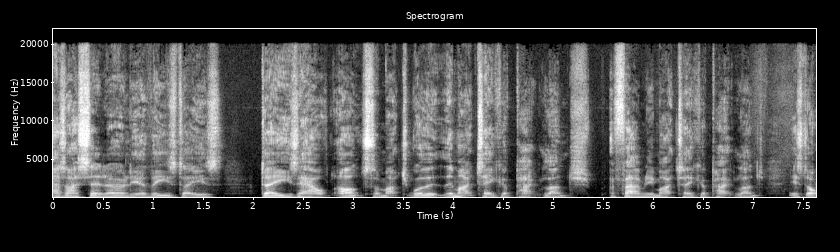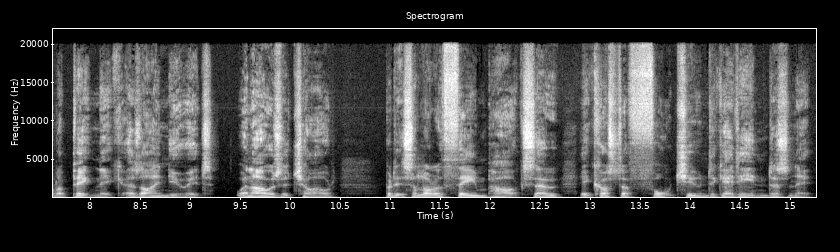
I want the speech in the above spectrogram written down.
As I said earlier, these days days out aren't so much. Well, they, they might take a packed lunch. A family might take a packed lunch. It's not a picnic as I knew it when I was a child, but it's a lot of theme parks. So it costs a fortune to get in, doesn't it?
